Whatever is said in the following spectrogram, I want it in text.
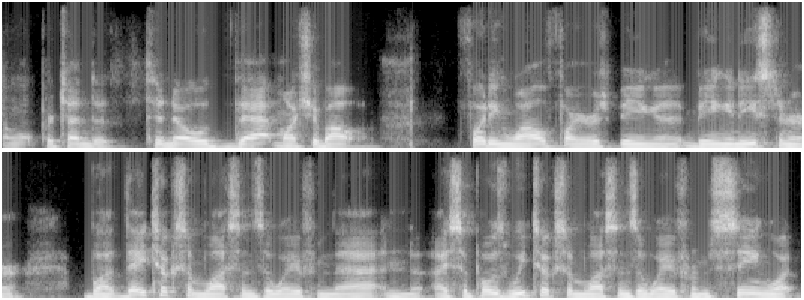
I won't pretend to to know that much about fighting wildfires, being a being an Easterner, but they took some lessons away from that, and I suppose we took some lessons away from seeing what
